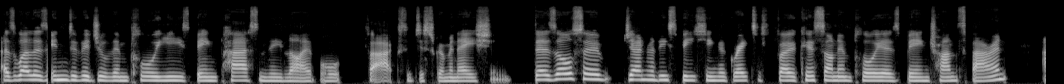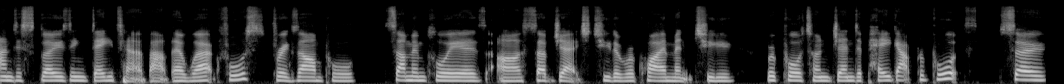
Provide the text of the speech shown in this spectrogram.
as well as individual employees being personally liable for acts of discrimination. There's also, generally speaking, a greater focus on employers being transparent and disclosing data about their workforce. For example, some employers are subject to the requirement to report on gender pay gap reports. So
